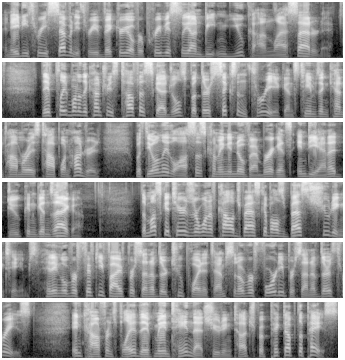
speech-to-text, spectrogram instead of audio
an 83 73 victory over previously unbeaten UConn last Saturday. They've played one of the country's toughest schedules, but they're 6 and 3 against teams in Ken Pomeroy's top 100, with the only losses coming in November against Indiana, Duke, and Gonzaga. The Musketeers are one of college basketball's best shooting teams, hitting over 55% of their two point attempts and over 40% of their threes. In conference play, they've maintained that shooting touch but picked up the pace,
